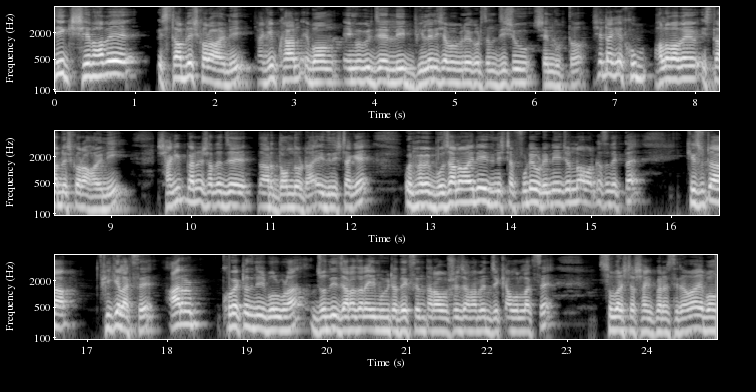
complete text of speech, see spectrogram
ঠিক সেভাবে এস্টাবলিশ করা হয়নি। শাকিব খান এবং এই মুভির যে লিড ভিলেন হিসেবে অভিনয় করছেন যিশু সেনগুপ্ত, সেটাকে খুব ভালোভাবে এস্টাবলিশ করা হয়নি। শাকিব খানের সাথে যে তার দ্বন্দ্বটা, এই জিনিসটাকে ওইভাবে বোঝানো হয়নি, এই জিনিসটা ফুটে ওঠেনি, এই জন্য আমার কাছে দেখতে কিছুটা ফিকে লাগছে। আর খুব একটা জিনিস বলব না, যদি যারা যারা এই মুভিটা দেখছেন, তারা অবশ্যই জানাবেন যে কেমন লাগছে সুপারস্টার শাকিব খানের সিনেমা এবং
